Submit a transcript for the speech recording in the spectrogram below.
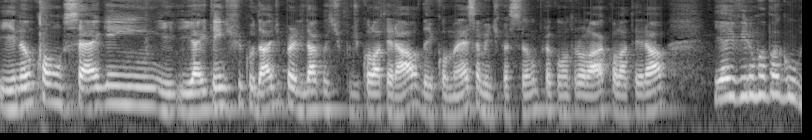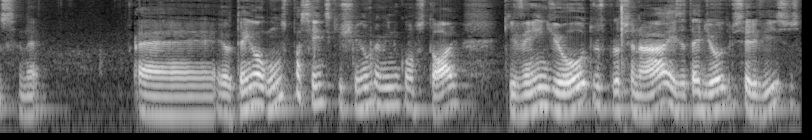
e não conseguem e, e aí tem dificuldade para lidar com esse tipo de colateral, daí começa a medicação para controlar a colateral e aí vira uma bagunça, né? É, eu tenho alguns pacientes que chegam para mim no consultório que vêm de outros profissionais, até de outros serviços,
